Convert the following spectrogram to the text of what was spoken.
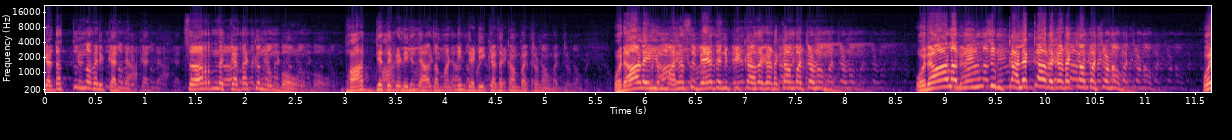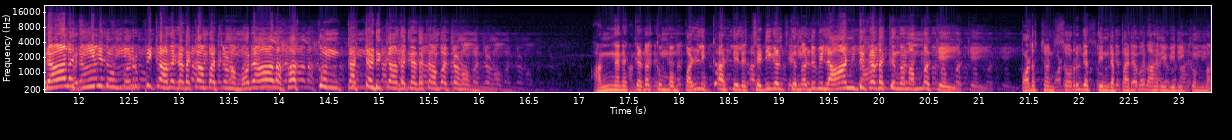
കിടത്തുന്നവർക്കല്ല ചേർന്ന് കിടക്കുന്നുമ്പോ ബാധ്യതകളില്ലാതെ മണ്ണിന്റെ അടി കിടക്കാൻ പറ്റണം. ഒരാളെയും മനസ്സ് വേദനിപ്പിക്കാതെ കിടക്കാൻ പറ്റണം. ഒരാളെ നെഞ്ചും കലക്കാതെ കിടക്കാൻ പറ്റണം. ഒരാളെ ജീവിതവും വെറുപ്പിക്കാതെ കിടക്കാൻ പറ്റണം. ഒരാളെ ഹക്കും കട്ടെടുക്കാതെ കിടക്കാൻ പറ്റണം. അങ്ങനെ കിടക്കുമ്പം പള്ളിക്കാട്ടിലെ ചെടികൾക്ക് നടുവിൽ ആണ്ട് കിടക്കുന്ന നമ്മക്കേ. പടച്ചോൻ സ്വർഗത്തിന്റെ പരവതാനി വിരിക്കുന്ന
